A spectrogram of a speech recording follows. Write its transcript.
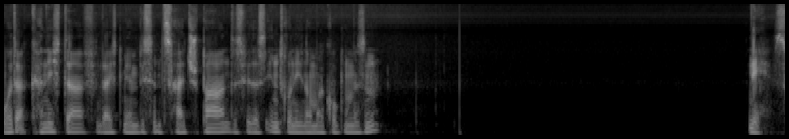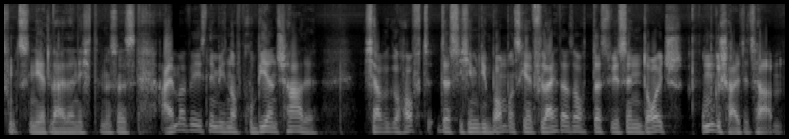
Oder kann ich da vielleicht mir ein bisschen Zeit sparen, dass wir das Intro nicht nochmal gucken müssen? Nee, es funktioniert leider nicht. Einmal will ich es nämlich noch probieren, schade. Ich habe gehofft, dass ich ihm die Bonbons gebe. Vielleicht auch, dass wir es in Deutsch umgeschaltet haben.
